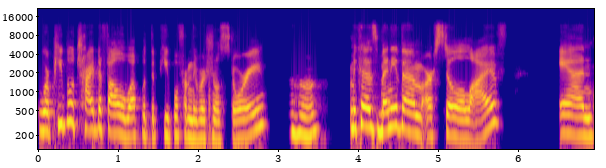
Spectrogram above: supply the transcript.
where people tried to follow up with the people from the original story uh-huh. because many of them are still alive and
